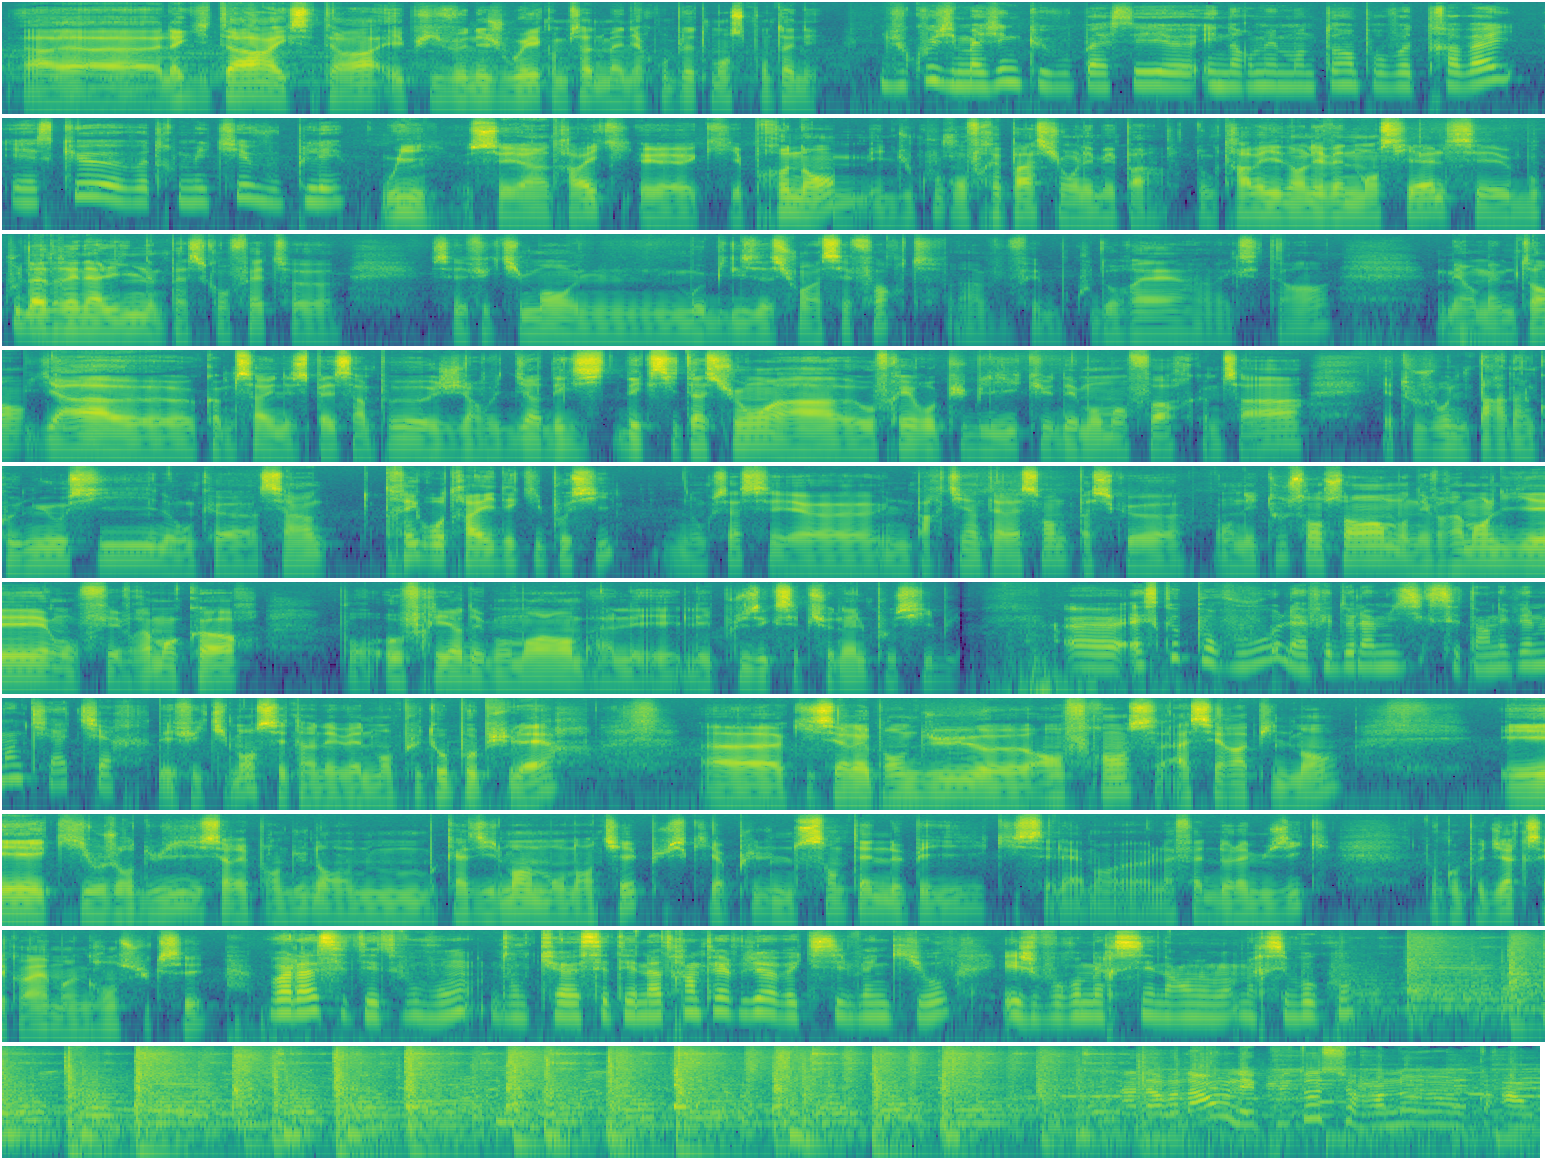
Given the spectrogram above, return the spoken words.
la guitare, etc. Et puis venez jouer comme ça de manière complètement spontanée. Du coup, j'imagine que vous passez euh, énormément de temps pour votre travail. Et est-ce que euh, votre métier vous plaît? Oui, c'est un travail qui, euh, qui, est prenant et du coup qu'on ne ferait pas si on l'aimait pas. Donc travailler dans l'événementiel, c'est beaucoup d'adrénaline parce qu'en fait, c'est effectivement une mobilisation assez forte. Vous faites beaucoup d'horaires, etc. Mais en même temps, il y a comme ça une espèce un peu, j'ai envie de dire, d'excitation à offrir au public des moments forts comme ça. Il y a toujours une part d'inconnu aussi. Donc c'est un très gros travail d'équipe aussi. Donc ça c'est euh, une partie intéressante parce que euh, on est tous ensemble, on est vraiment liés, on fait vraiment corps pour offrir des moments bah, les, les, plus exceptionnels possibles. Euh, est-ce que pour vous, la fête de la musique, c'est un événement qui attire? Effectivement, c'est un événement plutôt populaire qui s'est répandu en France assez rapidement et qui aujourd'hui s'est répandu dans quasiment le monde entier puisqu'il y a plus d'une centaine de pays qui célèbrent la fête de la musique. Donc on peut dire que c'est quand même un grand succès. Voilà, c'était tout bon. Donc euh, c'était notre interview avec Sylvain Guillot et je vous remercie énormément. Merci beaucoup. Sur un,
